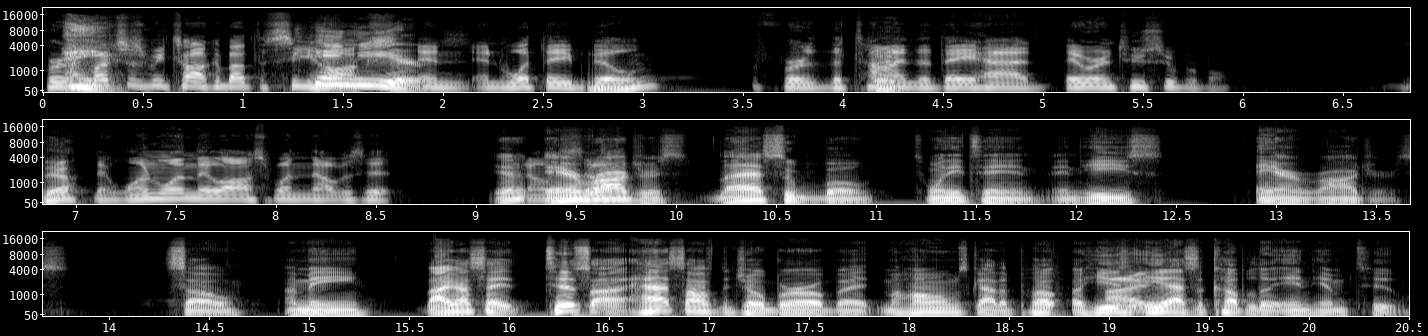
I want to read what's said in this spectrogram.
For as much as we talk about the Seahawks and, and what they built Mhm. for the time that they had, they were in two Super Bowls. Yeah. They won one, they lost one, that was it. Yeah, You know, Aaron so- Rodgers, last Super Bowl, 2010, and he's Aaron Rodgers. So I mean, like I said, tips uh, hats off to Joe Burrow, but Mahomes got a pu- uh, he's, I- he has a couple of in him too.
